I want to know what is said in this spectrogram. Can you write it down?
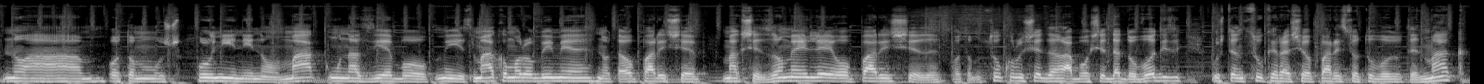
no но а потом уж пулнини, но мак у нас е бо ми с маком робиме, но та опарише мак ше зомеле, опарише потом цукруше да або ше да доводи, уште цукера ше опари со тувозутен мак.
